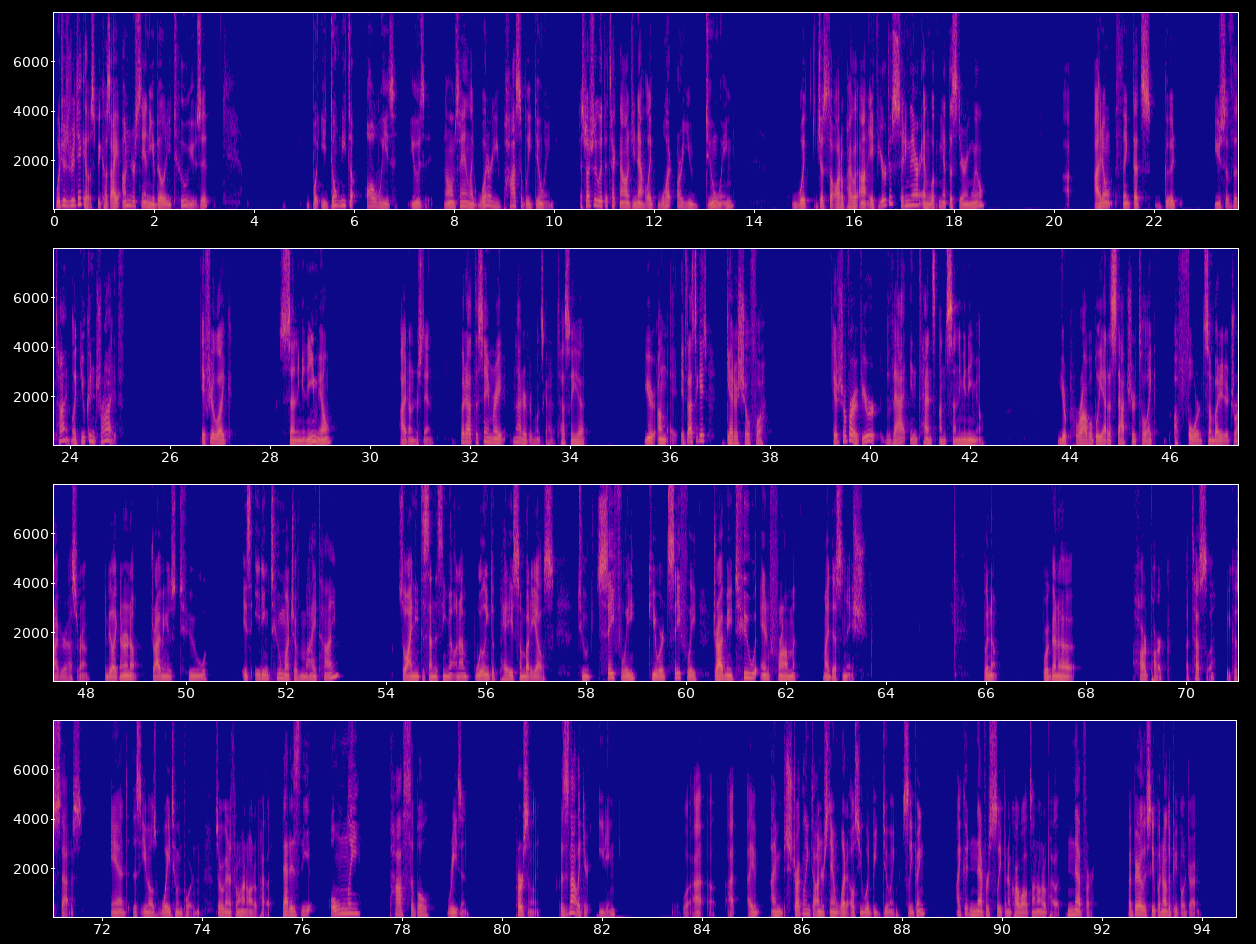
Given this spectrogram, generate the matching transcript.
Which is ridiculous because I understand the ability to use it, but you don't need to always use it. Know what I'm saying? Like, what are you possibly doing? Especially with the technology now. Like, what are you doing with just the autopilot on? If you're just sitting there and looking at the steering wheel, I don't think that's good use of the time. Like, you can drive. If you're like sending an email, I'd understand. But at the same rate, not everyone's got a Tesla yet. You're um, if that's the case, get a chauffeur. Get a chauffeur. If you're that intense on sending an email, you're probably at a stature to like afford somebody to drive your ass around and be like, no, no, no. Driving is too, is eating too much of my time. So I need to send this email and I'm willing to pay somebody else to safely, keyword safely, drive me to and from my destination. But no, we're gonna hard park a Tesla because status. And this email is way too important. So we're gonna throw on autopilot. That is the only possible reason, personally, because it's not like you're eating. Well, I, I, I, I'm struggling to understand what else you would be doing. Sleeping? I could never sleep in a car while it's on autopilot. Never. I barely sleep when other people are driving,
